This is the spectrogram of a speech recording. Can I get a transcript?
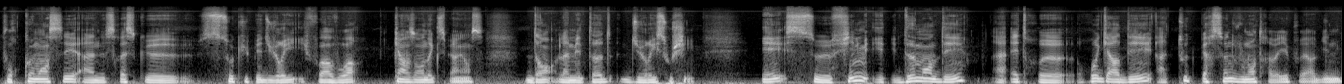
pour commencer à ne serait-ce que s'occuper du riz, il faut avoir 15 ans d'expérience dans la méthode du riz sushi. Et ce film est demandé à être euh, regardé à toute personne voulant travailler pour Airbnb.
